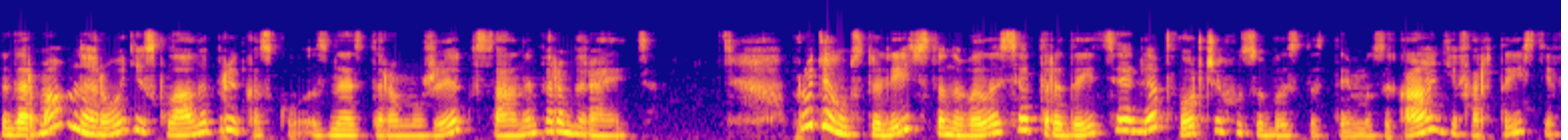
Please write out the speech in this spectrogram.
Недарма в народі склали приказку з Нестора мужик в сани перебирається. Протягом століть встановилася традиція для творчих особистостей музикантів, артистів.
